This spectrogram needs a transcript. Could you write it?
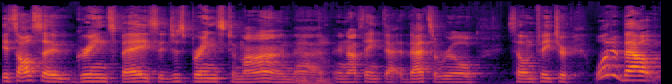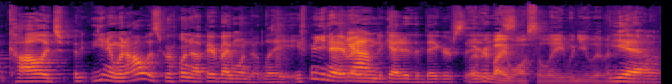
it's also green space. It just brings to mind that. Mm-hmm. And I think that that's a real selling feature. What about college? You know, when I was growing up, everybody wanted to leave. You know, everybody Yeah. wanted to go to the bigger cities. Everybody wants to leave when you live in a Yeah. town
